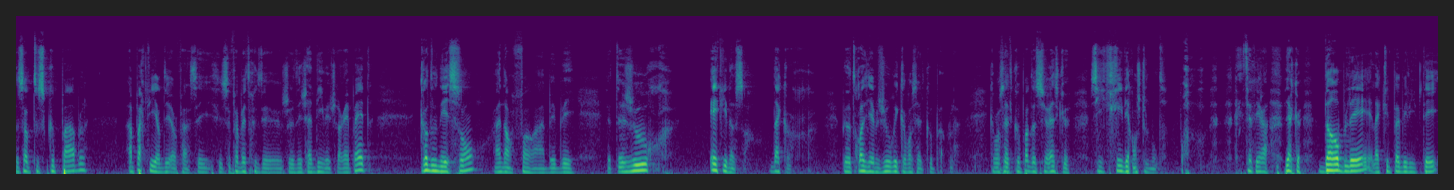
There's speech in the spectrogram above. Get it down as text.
Nous sommes tous coupables à partir de, enfin, c'est ce fameux truc, de, je l'ai déjà dit, mais je le répète, quand nous naissons, un enfant, un bébé, ce jour est innocent. D'accord. Mais au troisième jour, il commence à être coupable. Il commence à être coupable, ne serait-ce que s'il crie, il dérange tout le monde. C'est-à-dire que d'emblée, la culpabilité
